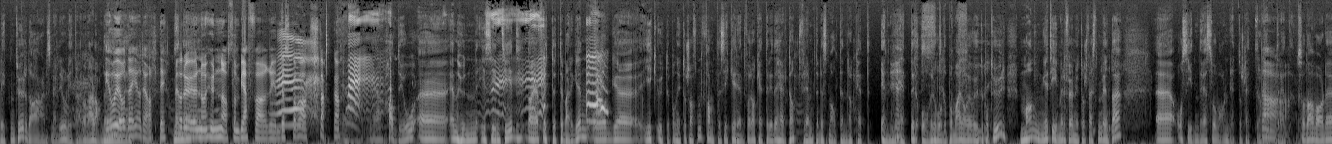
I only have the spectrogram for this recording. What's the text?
liten tur. Da er det, smeller det jo litt her og der, da. Det- Jo, jo, det gjør det alltid. Men, Så du eh, noen hunder som bjeffer i desperat, stakkar. Jeg hadde jo eh, en hund i sin tid da jeg flyttet til Bergen og eh, gikk ute på nyttårsaften. Fantes ikke redd for raketter i det hele tatt, frem til det smalt en rakett en meter over hodet på meg når vi var ute på tur. Mange timer før nyttårsfesten begynte. Eh, og siden det så var han rett og slett rakettredd. Så da var det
